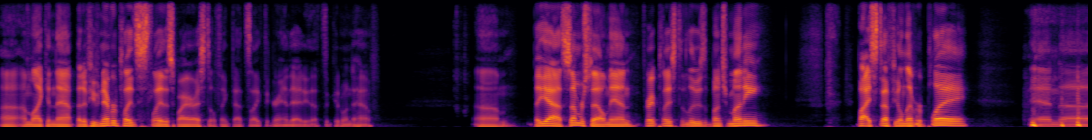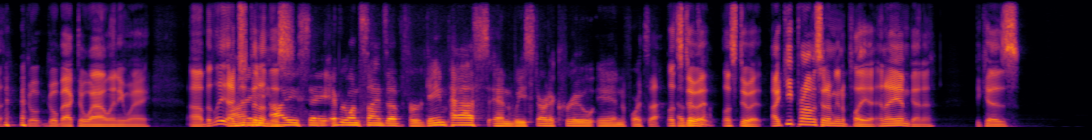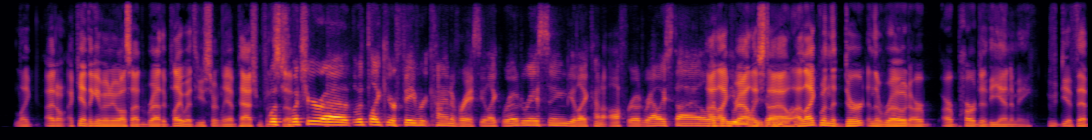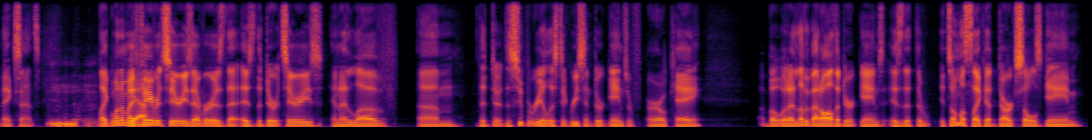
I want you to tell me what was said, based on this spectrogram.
uh, I'm liking that. But if you've never played Slay the Spire, I still think that's like the granddaddy. That's a good one to have. Um, but yeah, Summer Sale, man, great place to lose a bunch of money, buy stuff you'll never play, and uh, go go back to WoW anyway. Uh, but I've just been on this. I say everyone signs up for Game Pass and we start a crew in Forza. Let's How's do it. sound? Let's do it. I keep promising I'm going to play it, and I am gonna because, like, I don't, I can't think of anyone else I'd rather play with. You certainly have passion for What's stuff. what's your uh what's like your favorite kind of race? Do you like road racing? Do you like kind of off road rally style? I like rally style. I like when the dirt and the road are are part of the enemy. If, if that makes sense. Mm. Like one of my Yeah. favorite series ever is that is the Dirt series, and I love um the Dirt- the super realistic recent Dirt games are are okay, but what I love about all the Dirt games is that the it's almost like a Dark Souls game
